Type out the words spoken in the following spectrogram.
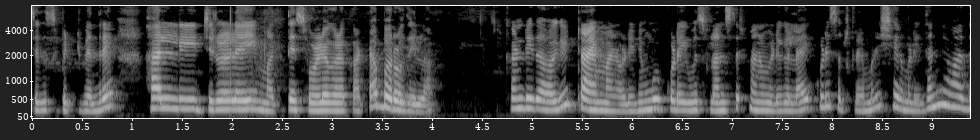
ಸಿಗಿಸ್ಬಿಟ್ವಿ ಅಂದರೆ ಹಲ್ಲಿ, ಜಿರಳೆ ಮತ್ತು ಸೊಳ್ಳೆಗಳ ಕಾಟ ಬರೋದಿಲ್ಲ. ಖಂಡಿತವಾಗಿ ಟ್ರೈ ಮಾಡಿ ನೋಡಿ. ನಿಮಗೂ ಕೂಡ ಯೂಸ್ಫುಲ್ ಅನಿಸಿದ್ರೆ ನಾನು ವಿಡಿಯೋಗೆ ಲೈಕ್ ಕೊಡಿ ಸಬ್ಸ್ಕ್ರೈಬ್ ಮಾಡಿ ಶೇರ್ ಮಾಡಿ. ಧನ್ಯವಾದ.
